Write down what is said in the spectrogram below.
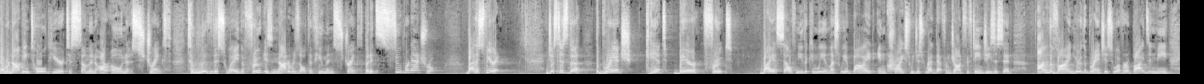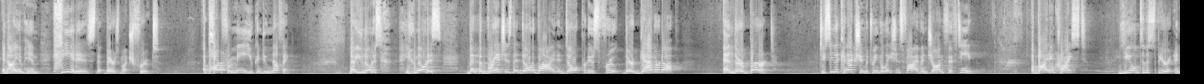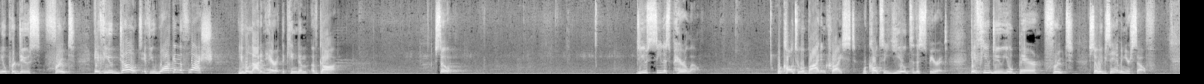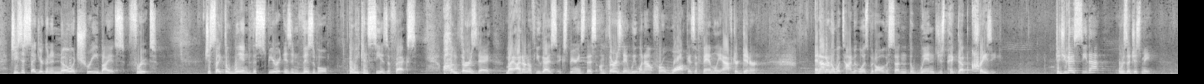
Now, we're not being told here to summon our own strength to live this way. The fruit is not a result of human strength, but it's supernatural by the Spirit. Just as the, the branch can't bear fruit by itself, neither can we unless we abide in Christ. We just read that from John 15. Jesus said, I'm the vine, you're the branches. Whoever abides in me, and I am him, he it is that bears much fruit. Apart from me, you can do nothing. Now you notice, you notice that the branches that don't abide and don't produce fruit, they're gathered up and they're burned. Do you see the connection between Galatians 5 and John 15? Abide in Christ, yield to the Spirit, and you'll produce fruit. If you don't, if you walk in the flesh, you will not inherit the kingdom of God. So, do you see this parallel? We're called to abide in Christ. We're called to yield to the Spirit. If you do, you'll bear fruit. So examine yourself. Jesus said you're going to know a tree by its fruit. Just like the wind, the Spirit is invisible, but we can see his effects. On Thursday, my, I don't know if you guys experienced this. On Thursday, we went out for a walk as a family after dinner. And I don't know what time it was, but all of a sudden, the wind just picked up crazy. Did you guys see that? Or was that just me?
